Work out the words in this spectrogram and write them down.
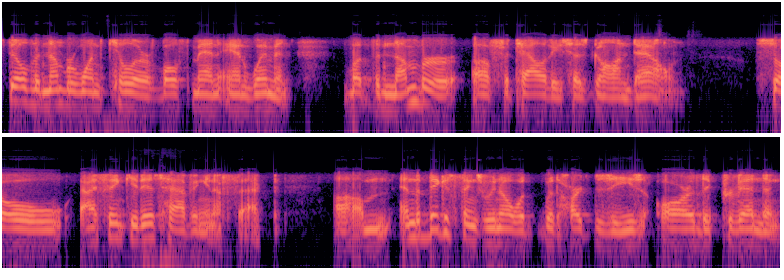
still the number one killer of both men and women, but the number of fatalities has gone down. So I think it is having an effect. Um, and the biggest things we know with, with heart disease are the preventive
